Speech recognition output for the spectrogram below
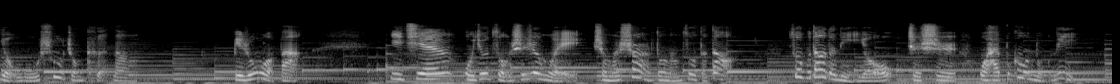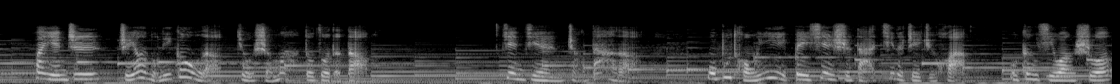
有无数种可能。比如我吧，以前我就总是认为什么事儿都能做得到，做不到的理由只是我还不够努力。换言之，只要努力够了，就什么都做得到。渐渐长大了，我不同意被现实打击的这句话，我更希望说。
